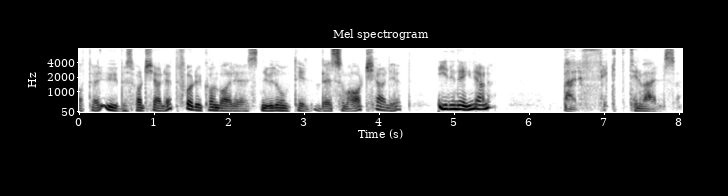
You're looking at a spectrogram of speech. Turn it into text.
at det er ubesvart kjærlighet, for du kan bare snu det om til besvart kjærlighet i din egen hjerne. Perfekt tilværelse.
